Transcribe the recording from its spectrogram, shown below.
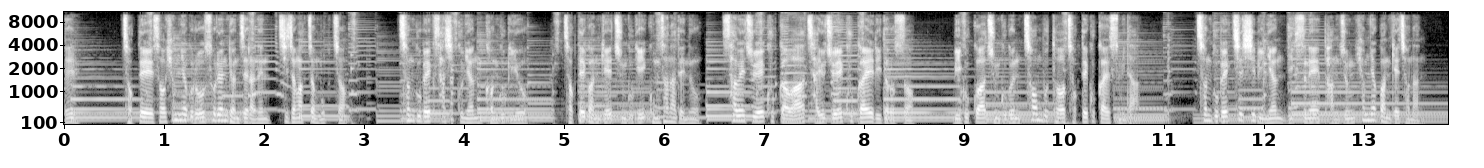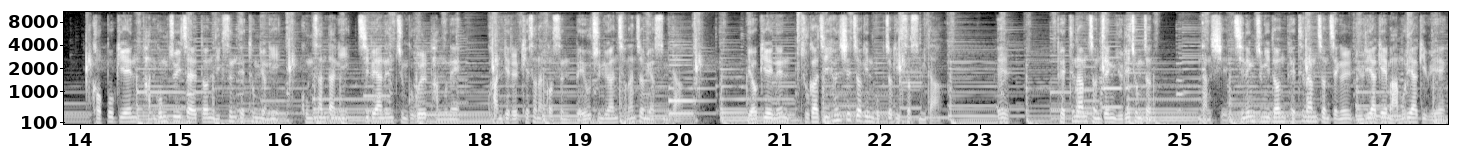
1. 적대에서 협력으로 소련 견제라는 지정학적 목적. 1949년 건국 이후 적대 관계 중국이 공산화된 후 사회주의 국가와 자유주의 국가의 리더로서 미국과 중국은 처음부터 적대 국가였습니다. 1972년 닉슨의 방중 협력 관계 전환. 겉보기엔 반공주의자였던 닉슨 대통령이 공산당이 지배하는 중국을 방문해 관계를 개선한 것은 매우 중요한 전환점이었습니다. 여기에는 두 가지 현실적인 목적이 있었습니다. 1. 베트남 전쟁 유리 종전. 당시 진행 중이던 베트남 전쟁을 유리하게 마무리하기 위해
